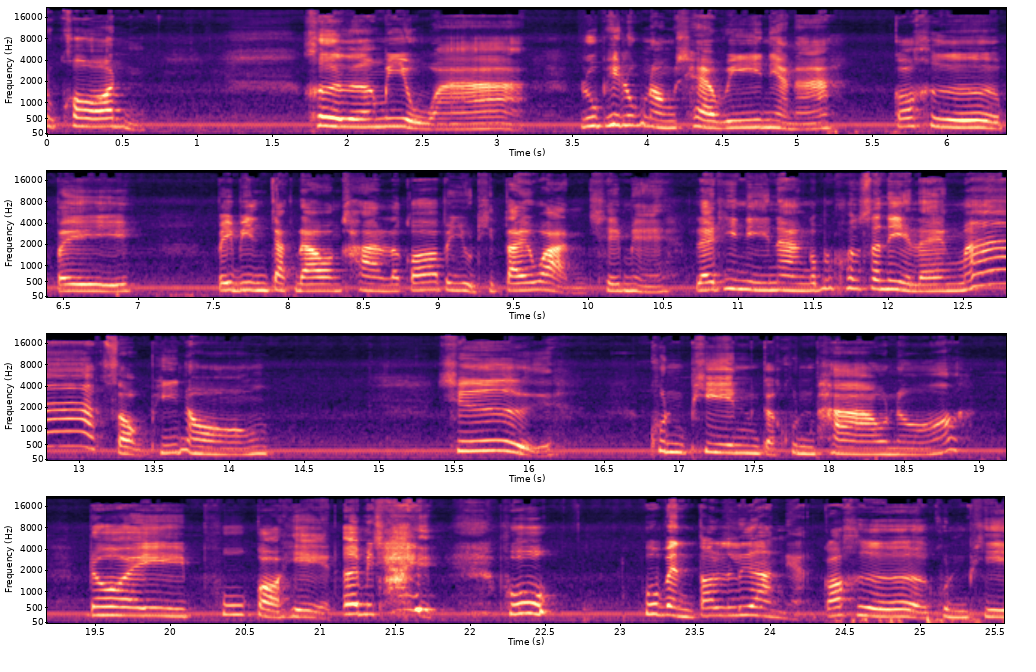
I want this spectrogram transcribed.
ทุกคน คือเรื่องมีอยู่ว่า ลูกพี่ลูกน้องเชลวี่เนี่ยนะ ก็คือไป ไปบินจากดาวอังคารแล้วก็ไปอยู่ที่ไต้หวันใช่ไหม และทีนี้นางก็เป็นคนเสน่ห์แรงมากสองพี่น้อง ชื่อ คุณพินกับคุณพาวเนาะ โดยผู้ก่อเหตุ เอ้ยไม่ใช่ ผู้ผู้เป็นต้นเรื่องเนี่ยก็คือคุณพิ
